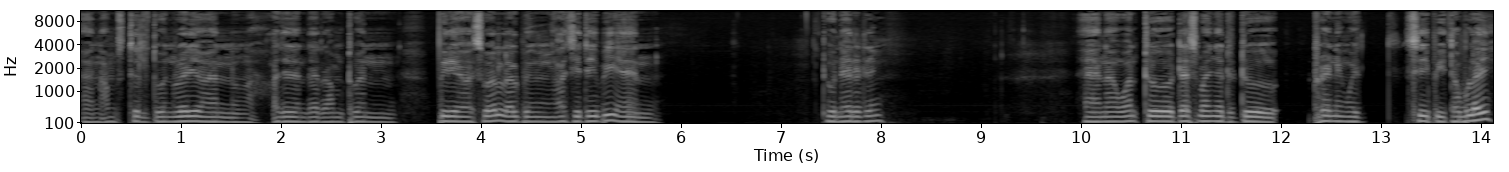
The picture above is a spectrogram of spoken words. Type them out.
and I'm still doing radio and other than that I'm doing video as well helping ICTV and doing editing. And I went to Tasmania to do training with CPAA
